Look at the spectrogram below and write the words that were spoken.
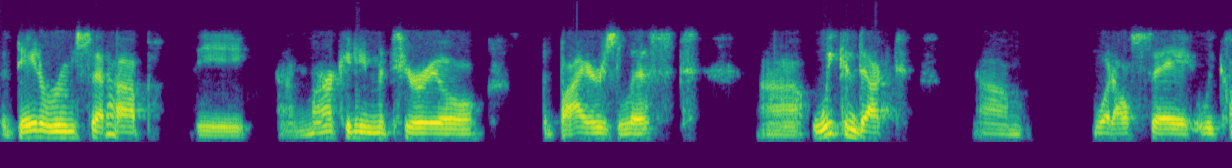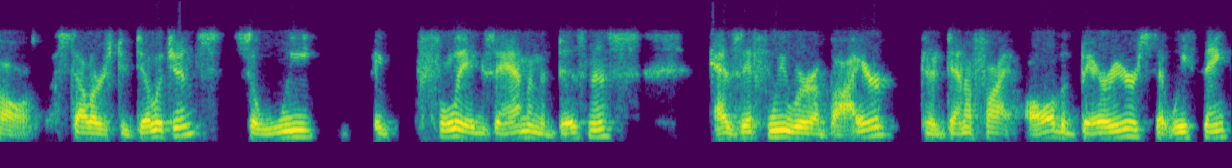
the data room set up the uh, marketing material the buyers list uh, we conduct um, what I'll say we call seller's due diligence. So we fully examine the business as if we were a buyer to identify all the barriers that we think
